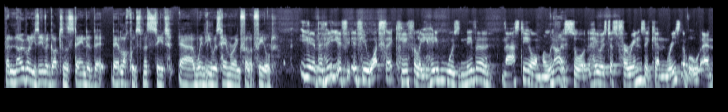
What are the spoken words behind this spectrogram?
but nobody's ever got to the standard that, that Lockwood Smith set uh, when he was hammering Philip Field. Yeah, but he, if if you watch that carefully, he was never nasty or malicious, no. or he was just forensic and reasonable, and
